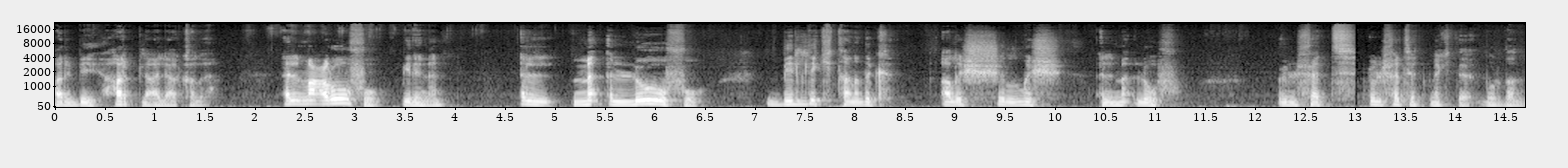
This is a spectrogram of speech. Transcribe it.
harbi, harple alakalı. El ma'rufu bilinen. El me'lufu bildik, tanıdık, alışılmış. El me'luf ülfet, ülfet etmek de buradan.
